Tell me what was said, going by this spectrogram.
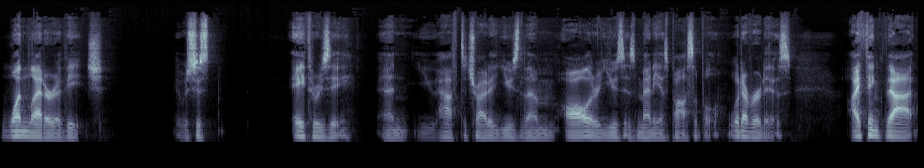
one letter of each. It was just A through Z, and you have to try to use them all or use as many as possible, whatever it is. I think that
